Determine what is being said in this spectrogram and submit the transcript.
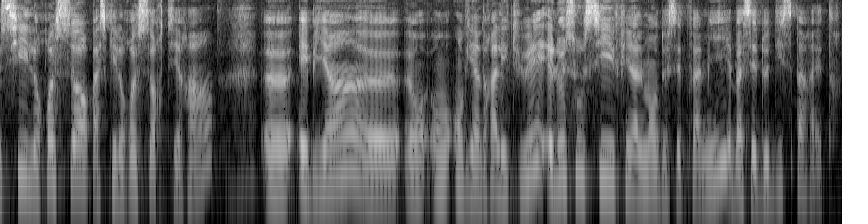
s'il ressort, parce qu'il ressortira, eh bien, on, viendra les tuer. Et le souci finalement de cette famille, eh ben, c'est de disparaître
